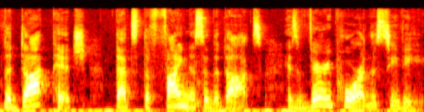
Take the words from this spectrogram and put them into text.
The dot pitch, that's the fineness of the dots, is very poor on this TV.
